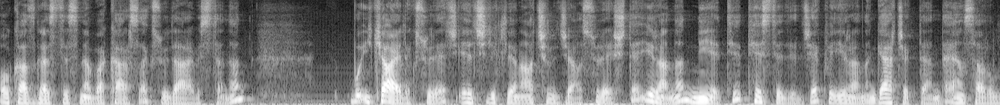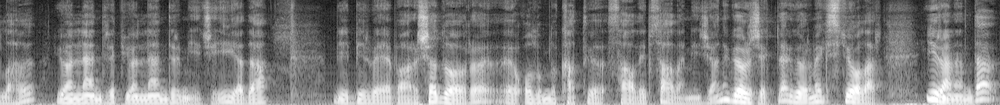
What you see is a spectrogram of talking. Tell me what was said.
Okaz gazetesine bakarsak Suudi Arabistan'ın bu iki aylık süreç elçiliklerin açılacağı süreçte İran'ın niyeti test edilecek ve İran'ın gerçekten de Ensarullah'ı yönlendirip yönlendirmeyeceği ya da bir, bir veya barışa doğru e, olumlu katkı sağlayıp sağlamayacağını görecekler, görmek istiyorlar. İran'ın da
